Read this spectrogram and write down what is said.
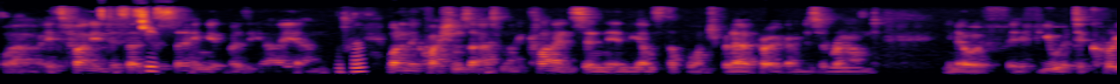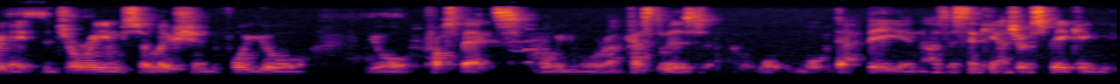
wow. It's funny, just as you're saying it, but I, um, mm-hmm. one of the questions I ask my clients in, in the Unstoppable Entrepreneur program is around, you know, if, if you were to create the dream solution for your your prospects or your uh, customers, what, what, would that be? And I was just thinking as you were speaking,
